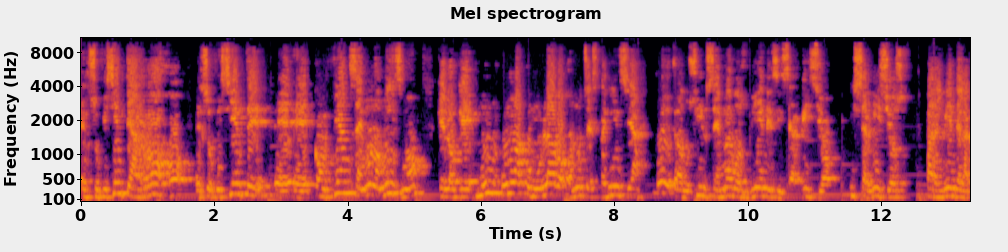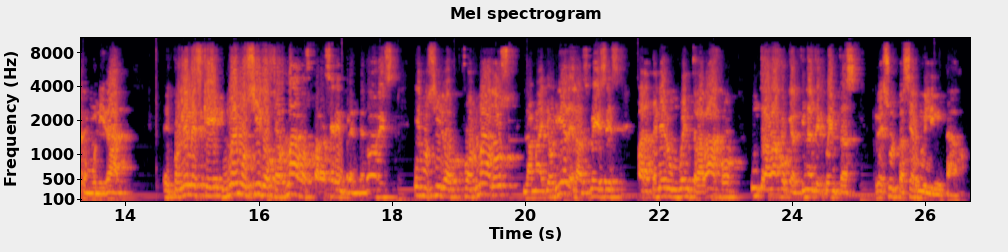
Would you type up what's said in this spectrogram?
el, suficiente arrojo, el suficiente eh, eh, confianza en uno mismo, que lo que uno, ha acumulado con mucha experiencia puede traducirse en nuevos bienes y servicios para el bien de la comunidad. El problema es que no hemos sido formados para ser emprendedores, hemos sido formados la mayoría de las veces para tener un buen trabajo, un trabajo que al final de cuentas resulta ser muy limitado.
